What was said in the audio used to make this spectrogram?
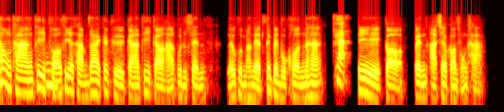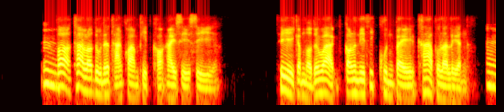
ช่องทางที่อืมพอที่จะทำได้ก็คือการที่กล่าวหาคุณเซนหรือคุณมาเน็ตซึ่งเป็นบุคคลนะฮะค่ะที่ก็เป็นอาชญากรสงครามอืมเพราะถ้าเราดูในฐานความผิดของ ICC ที่กำหนดไว้ว่ากรณีที่คุณไปฆ่าพลเรือนอืม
